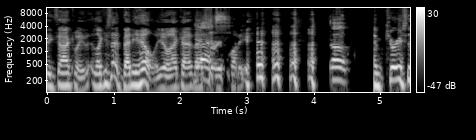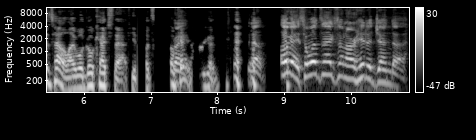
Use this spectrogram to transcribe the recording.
Exactly. Like you said, Benny Hill. You know that guy. That's Yes. very funny. So I'm curious as hell. I will go catch that. You know, it's okay. Right. Very good. yeah. Okay, so what's next on our hit agenda?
